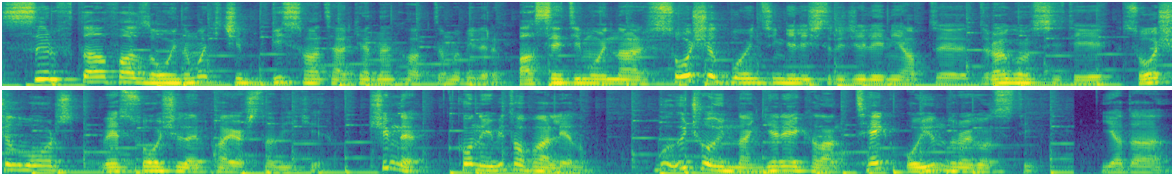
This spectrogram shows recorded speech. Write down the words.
sırf daha fazla oynamak için bir saat erkenden kalktığımı bilirim. Bahsettiğim oyunlar Social Point'in geliştiriciliğini yaptığı Dragon City, Social Wars ve Social Empires tabii ki. Şimdi konuyu bir toparlayalım. Bu üç oyundan geriye kalan tek oyun Dragon City. Ya da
